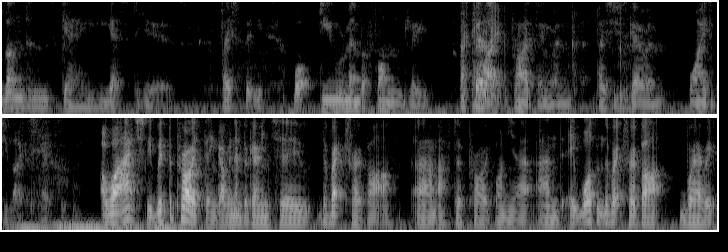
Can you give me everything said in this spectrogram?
London's gay yesteryears. Place that you. What do you remember fondly? It's a bit like the Pride thing when places used to go and why did you like the places? Oh, well, actually, with the Pride thing, I remember going to the Retro Bar um, after Pride one year, and it wasn't the Retro Bar where it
